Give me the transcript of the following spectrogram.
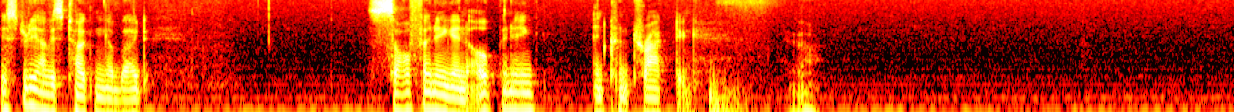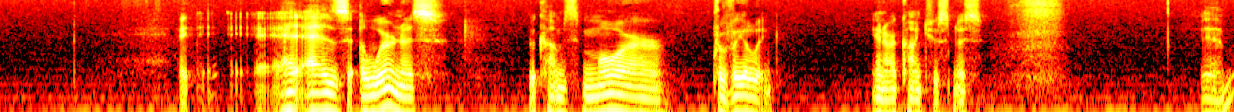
Yesterday I was talking about softening and opening and contracting. As awareness becomes more prevailing in our consciousness, um,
